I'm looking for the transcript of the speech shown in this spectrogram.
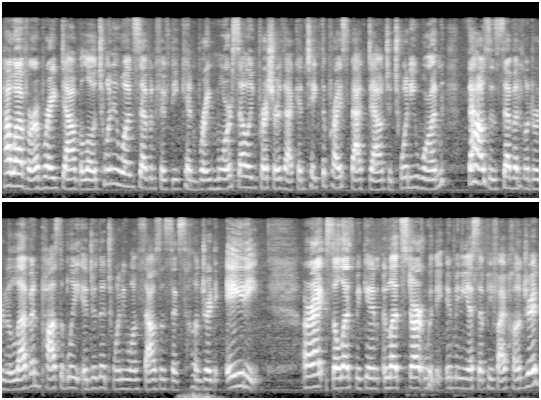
However, a breakdown below 21,750 can bring more selling pressure that can take the price back down to 21,711, possibly into the 21,680. All right, so let's begin. Let's start with the mini S&P 500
